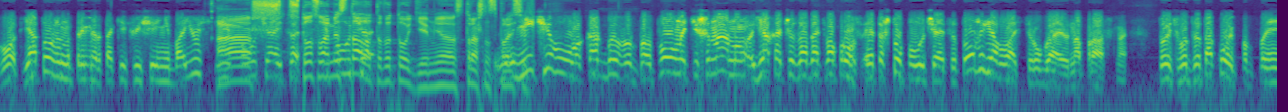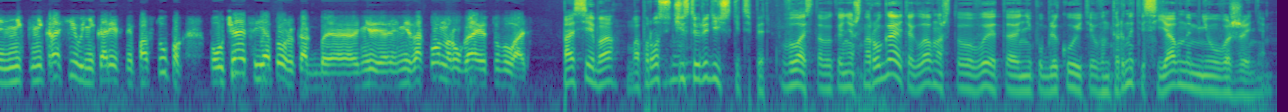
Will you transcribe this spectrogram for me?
Вот, я тоже, например, таких вещей не боюсь. И а получается, что с вами получается... стало-то в итоге? Мне страшно спросить. Ничего, как бы полная тишина, но я хочу задать вопрос вопрос, это что получается, тоже я власть ругаю напрасно? То есть вот за такой некрасивый, некорректный поступок, получается, я тоже как бы э, незаконно ругаю эту власть. Спасибо. Вопрос ну, чисто юридический теперь. Власть-то вы, конечно, ругаете, а главное, что вы это не публикуете в интернете с явным неуважением.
